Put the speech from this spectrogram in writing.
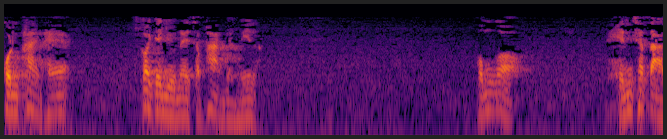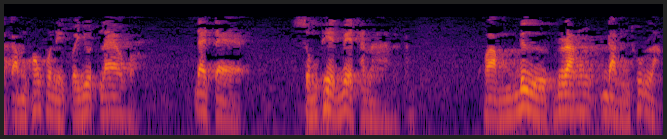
คนพ่ายแพ้ ก็จะอยู่ในสภาพอย่างนี้แหละผมก็เห็นชะตากรรมของพลเอกประยุทธ์แล้ว ได้แต่สมเพศเวทนานะ ความดื้อรั้งดันทุลัง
